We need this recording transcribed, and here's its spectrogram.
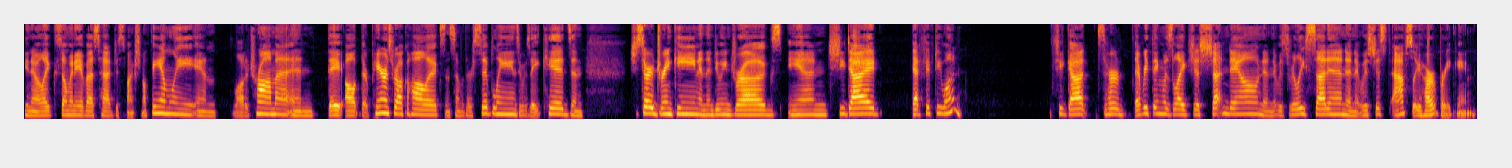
you know, like so many of us had dysfunctional family and a lot of trauma and they all their parents were alcoholics and some of their siblings, there was eight kids and she started drinking and then doing drugs and she died at 51. She got her everything was like just shutting down and it was really sudden and it was just absolutely heartbreaking.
